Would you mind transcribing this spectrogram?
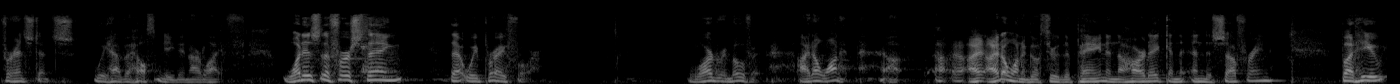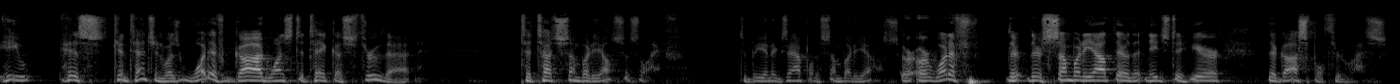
For instance, we have a health need in our life. What is the first thing that we pray for? Lord, remove it. I don't want it. Uh, I, I, don't want to go through the pain and the heartache and the, and the suffering. But he, he, his contention was what if God wants to take us through that to touch somebody else's life, to be an example to somebody else? Or, or what if there, there's somebody out there that needs to hear the gospel through us?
